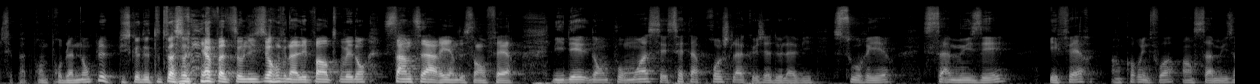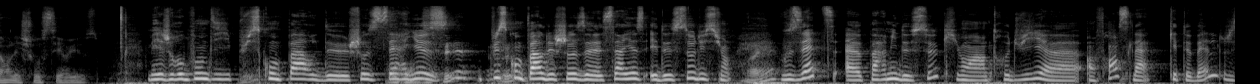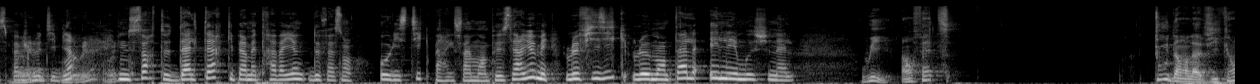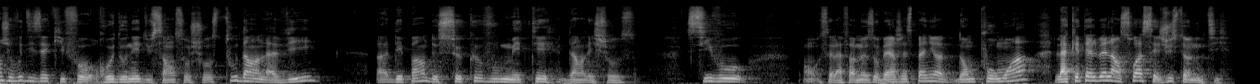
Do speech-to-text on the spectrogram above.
c'est pas un problème non plus, puisque de toute façon, il n'y a pas de solution, vous n'allez pas en trouver, donc ça ne sert à rien de s'en faire. L'idée, donc, pour moi, c'est cette approche-là que j'ai de la vie. Sourire, s'amuser et faire, encore une fois, en s'amusant les choses sérieuses. Mais je rebondis, puisqu'on parle de choses sérieuses, puisqu'on parle de choses euh, sérieuses et de solutions, Ouais. vous êtes euh, parmi de ceux qui ont introduit euh, en France la kettlebell, j'espère que je le dis bien, oui, oui, oui. une sorte d'alter qui permet de travailler de façon holistique, pareil c'est un mot un peu sérieux, mais le physique, le mental et l'émotionnel. Oui, en fait, tout dans la vie, quand je vous disais qu'il faut redonner du sens aux choses, tout dans la vie euh, dépend de ce que vous mettez dans les choses. Si vous... c'est la fameuse auberge espagnole. Donc pour moi, la kettlebell en soi, c'est juste un outil.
